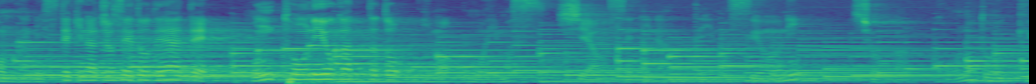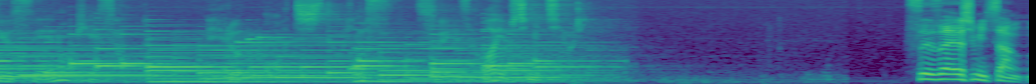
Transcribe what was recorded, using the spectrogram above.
こんなに素敵な女性と出会えて本当に良かったと今思います。幸せになっていますように小学校の同級生の K さん。メールお待ちしております。末沢義道より。末澤義道さん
